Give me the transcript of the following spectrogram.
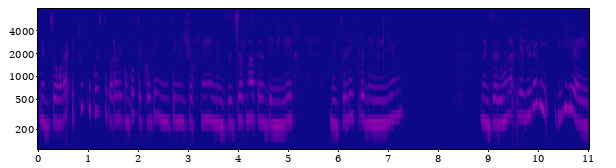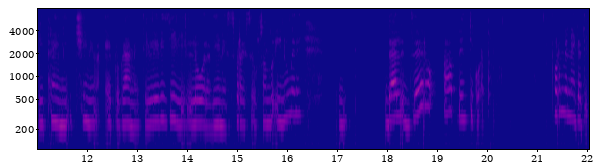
mezz'ora, e tutte queste parole composte con demi, demi-journée, mezza giornata, demi-litre, mezzo litro, demi-lune, mezzaluna, negli orari di aerei, treni, cinema e programmi televisivi l'ora viene espressa usando i numeri dal 0 a 24. Forme negative.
